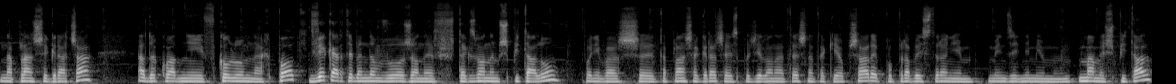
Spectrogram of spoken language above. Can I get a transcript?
na planszy gracza, a dokładniej w kolumnach pod. Dwie karty będą wyłożone w tak zwanym szpitalu, ponieważ e, ta plansza gracza jest podzielona też na takie obszary. Po prawej stronie między innymi mamy szpital,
